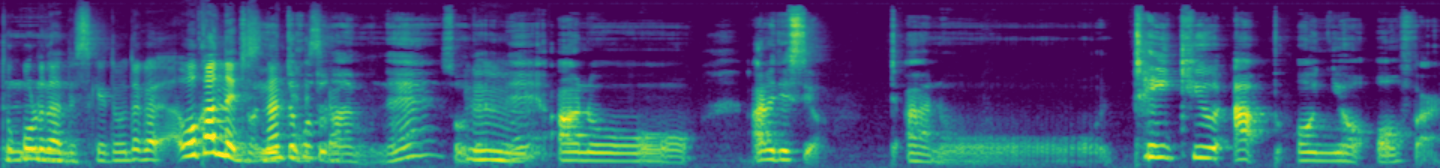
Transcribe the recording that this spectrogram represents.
ところなんですけど、だからわかんないです。言なんってたことないもんね。そうだよね、あのーあれですよあのー take you up on your offer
